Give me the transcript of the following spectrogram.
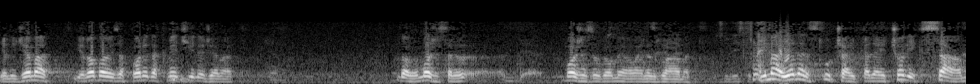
Je li džemat, je li obaveza poredak veći ili džemat? Dobro, može se, može se u tome ovaj razglavati. Ima jedan slučaj kada je čovjek sam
